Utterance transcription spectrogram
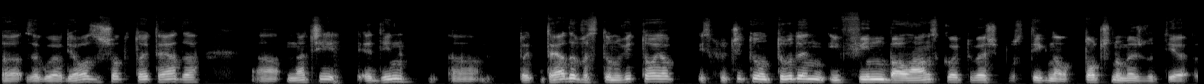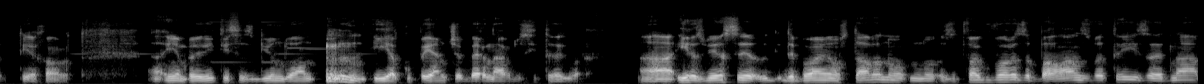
а, за Гвардиола, защото той трябва да а, значи един а, той трябва да възстанови този изключително труден и фин баланс, който беше постигнал точно между тия, тия хора. Имам преди ти с Гюндуан и ако прием, че Бернардо си тръгва. А, и разбира се, Дебройн остава, но, но затова говоря за баланс вътре и за една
